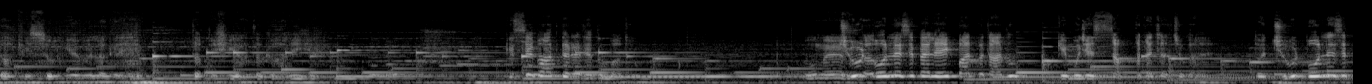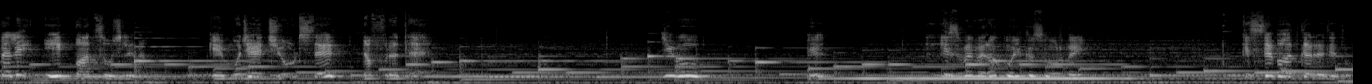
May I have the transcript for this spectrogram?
काफ़ी सुलगे हुए लग रहे हैं। तपिश यहाँ तक आ रही है। किससे बात कर रहे थे तुम बाथरूम में? वो मैं झूठ बोलने से पहले एक बात बता दूँ कि मुझे सब पता चल चुका है। तो झूठ बोलने से पहले एक बात सोच लेना कि मुझे झूठ से नफरत है। जी वो इसमें मेरा कोई कसूर नहीं। किससे बात कर रहे थे तुम?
